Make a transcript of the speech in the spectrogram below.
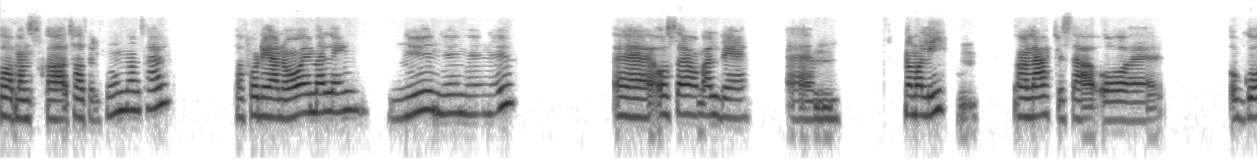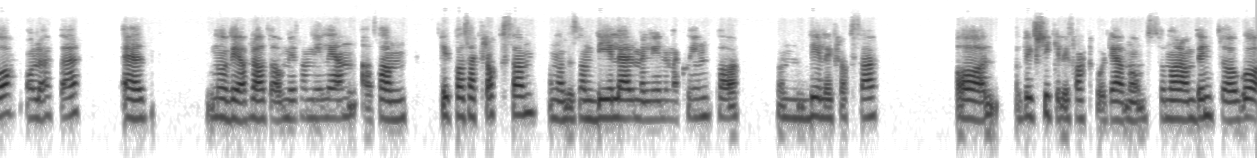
på at man skal ta telefonen av og til. Da får du gjerne òg ei melding. Nå, nå, nå, nå. Eh, og så er han veldig eh, Når man var liten, når han lærte seg å, eh, å gå og løpe, eh, noe vi har prata om i familien, at han fikk på seg crocsene. Han hadde sånne biler med Lyne McQueen på. Sånn biler-crocser. Og fikk skikkelig fart bort gjennom. Så når han begynte å gå,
